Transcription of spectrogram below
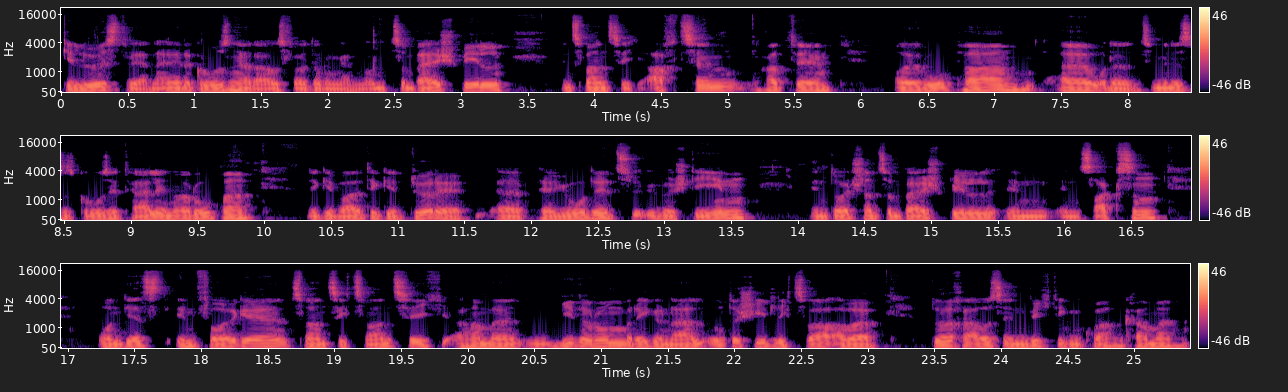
gelöst werden. Eine der großen Herausforderungen. Und zum Beispiel in 2018 hatte Europa äh, oder zumindest große Teile in Europa eine gewaltige Dürreperiode äh, zu überstehen. In Deutschland zum Beispiel, in, in Sachsen. Und jetzt in Folge 2020 haben wir wiederum regional unterschiedlich zwar, aber durchaus in wichtigen Kornkammern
